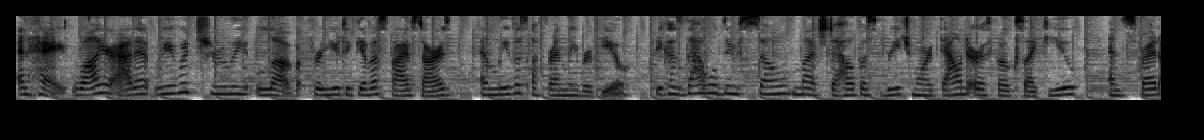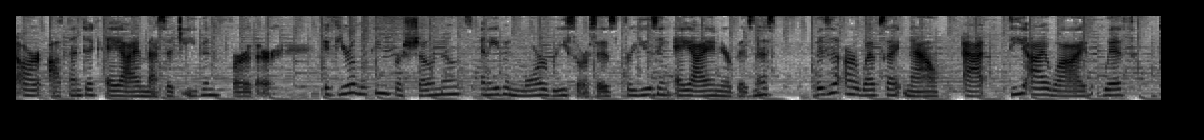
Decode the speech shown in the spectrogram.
And hey, while you're at it, we would truly love for you to give us five stars and leave us a friendly review, because that will do so much to help us reach more down to earth folks like you and spread our authentic AI message even further. If you're looking for show notes and even more resources for using AI in your business, visit our website now at DIYwith.ai.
